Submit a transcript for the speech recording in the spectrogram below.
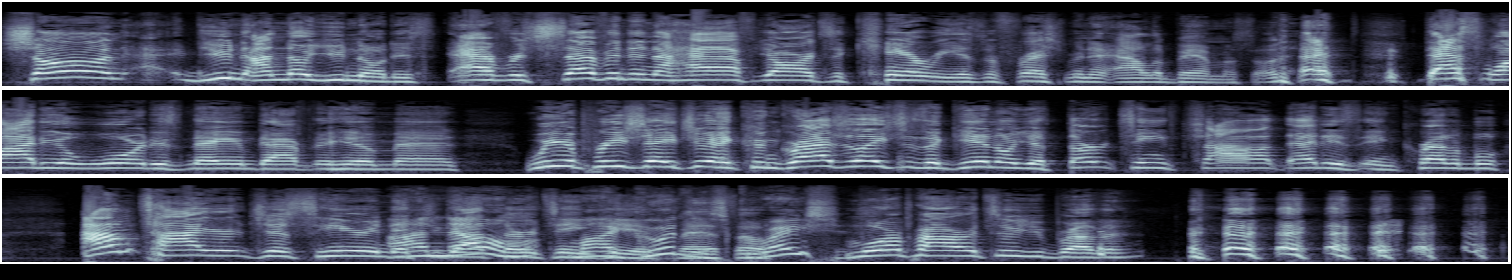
Shaun, you I know you know this. Averaged seven and a half yards a carry as a freshman at Alabama. So that that's why the award is named after him, man. We appreciate you and congratulations again on your 13th child. That is incredible. I'm tired just hearing that I you know. got 13 My kids. goodness man. So gracious. More power to you, brother. Uh,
